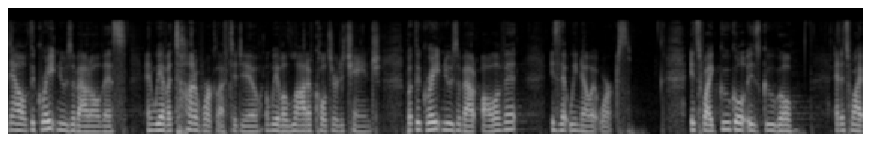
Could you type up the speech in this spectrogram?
Now, the great news about all this, and we have a ton of work left to do, and we have a lot of culture to change, but the great news about all of it is that we know it works. It's why Google is Google, and it's why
